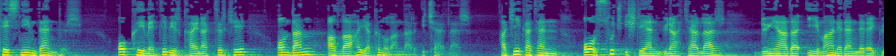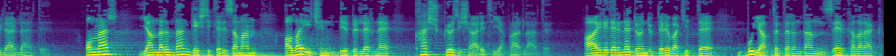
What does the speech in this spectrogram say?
tesnimdendir. O kıymetli bir kaynaktır ki ondan Allah'a yakın olanlar içerler. Hakikaten o suç işleyen günahkarlar dünyada iman edenlere gülerlerdi. Onlar yanlarından geçtikleri zaman alay için birbirlerine kaş göz işareti yaparlardı. Ailelerine döndükleri vakitte bu yaptıklarından zevk alarak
